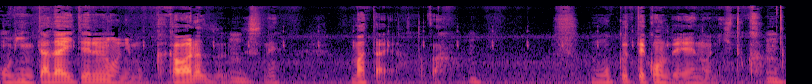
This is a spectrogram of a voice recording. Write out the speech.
お瓶いただいてるのにもかかわらずですね、またやとか、もう送ってこんでええのにとか、うん。ちょ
